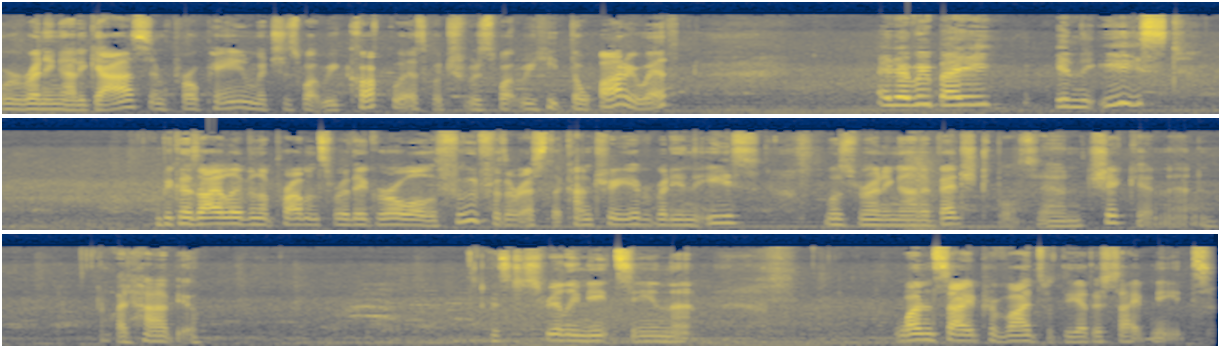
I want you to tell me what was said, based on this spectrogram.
we're running out of gas and propane, which is what we cook with, which was what we heat the water with. And everybody in the east, because I live in the province where they grow all the food for the rest of the country, everybody in the east was running out of vegetables and chicken and what have you. It's just really neat seeing that one side provides what the other side needs,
